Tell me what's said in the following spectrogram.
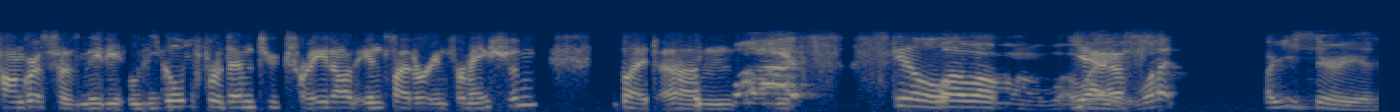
Congress has made it legal for them to trade on insider information, but um, What? it's still whoa, whoa, whoa, whoa, Yes. wait, what? Are you serious?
